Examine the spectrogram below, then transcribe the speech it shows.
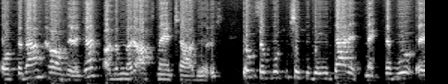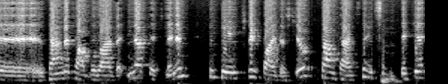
ortadan kaldıracak adımları atmaya çağırıyoruz. Yoksa bu, bu şekilde inkar etmek ve bu e, pembe tablolarda inat etmenin Türkiye'ye hiçbir faydası yok. Tam tersine işsizlikteki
